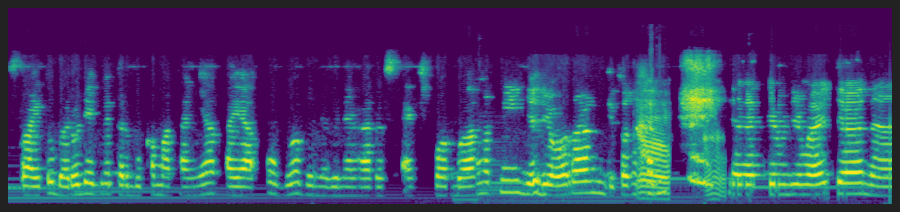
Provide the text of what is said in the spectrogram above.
Setelah itu baru deh gue terbuka matanya kayak oh gue bener-bener harus ekspor banget nih jadi orang gitu kan. Oh. jangan diem-diem aja. Nah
